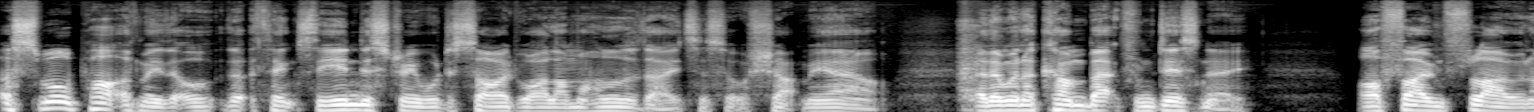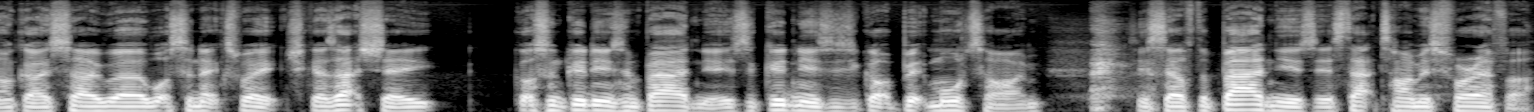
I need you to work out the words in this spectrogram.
a small part of me that that thinks the industry will decide while I'm on holiday to sort of shut me out, and then when I come back from Disney, I'll phone Flo and I'll go, so uh, what's the next week? She goes, actually, got some good news and bad news. The good news is you've got a bit more time to yourself. The bad news is that time is forever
